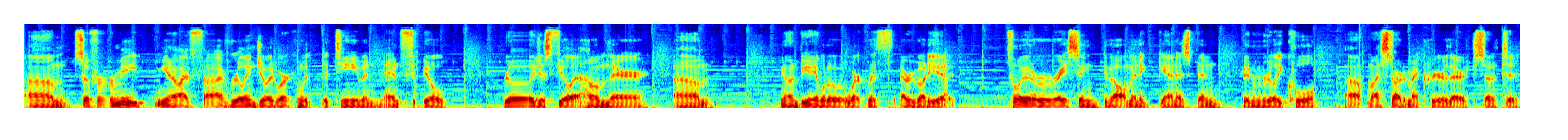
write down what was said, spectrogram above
Um, so for me, you know, I've I've really enjoyed working with the team and and feel really just feel at home there. Um, you know, and being able to work with everybody at Toyota Racing Development again has been been really cool. Um, I started my career there, so to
